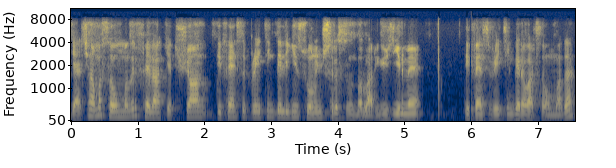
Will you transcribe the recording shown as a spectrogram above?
gerçi ama savunmaları felaket. Şu an defensive rating'de ligin sonuncu sırasındalar. 120 defensive ratingleri var savunmada.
